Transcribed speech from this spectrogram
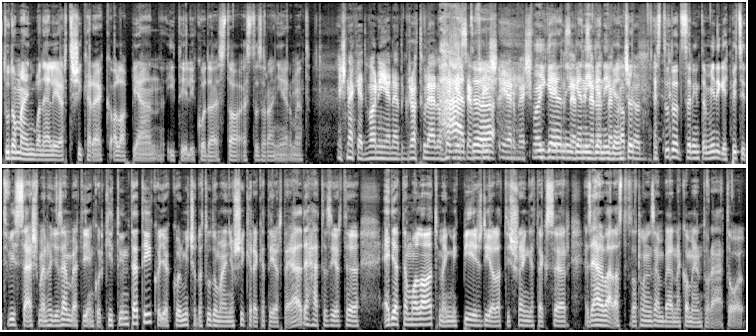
tudományban elért sikerek alapján ítélik oda ezt, a, ezt az aranyérmet. És neked van ilyened, gratulálok, hát, egészen friss, érmes vagy. Igen, igen, igen, igen, kaptad. csak ezt tudod, szerintem mindig egy picit visszás, mert hogy az embert ilyenkor kitüntetik, hogy akkor micsoda tudományos sikereket érte el, de hát azért egyetem alatt, meg még PhD alatt is rengetegszer ez elválaszthatatlan az embernek a mentorától.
